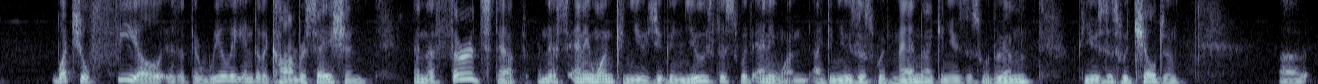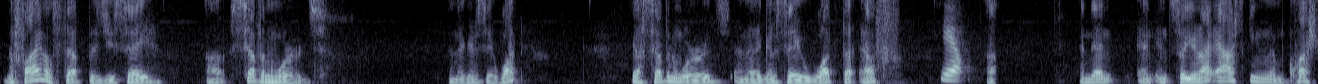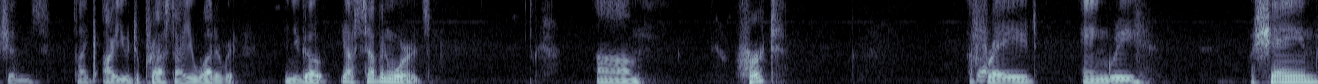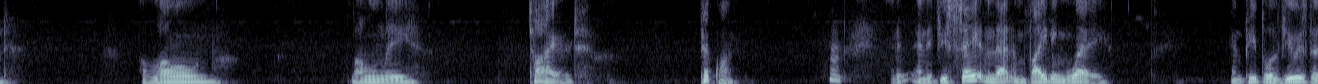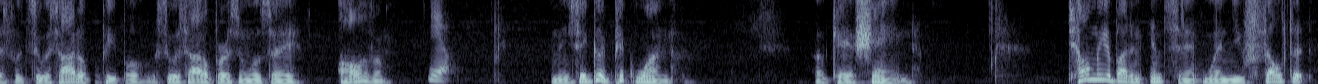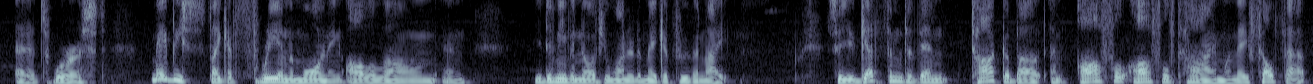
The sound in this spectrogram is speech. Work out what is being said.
what you'll feel is that they're really into the conversation. And the third step, and this anyone can use, you can use this with anyone. I can use this with men, I can use this with women, I can use this with children. Uh, the final step is you say uh, seven words. And they're going to say, What? Yeah, seven words. And they're going to say, What the F? Yeah. Uh, and then, and, and so you're not asking them questions like, Are you depressed? Are you whatever? And you go, Yeah, seven words. Um, hurt, afraid, yep. angry, ashamed, alone, lonely, tired. Pick one. Hmm. And if you say it in that inviting way, and people have used this with suicidal people, the suicidal person will say, all of them. Yeah. And then you say, good, pick one. Okay, ashamed. Tell me about an incident when you felt it at its worst, maybe like at three in the morning, all alone, and you didn't even know if you wanted to make it through the night. So you get them to then talk about an awful, awful time when they felt that.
